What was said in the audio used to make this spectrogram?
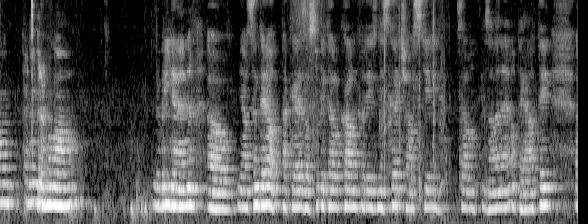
Paní Drahová. Dobrý den. Eh, já jsem teda také zastupitelka tady z městské části za Zelené a Piráty. Eh,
